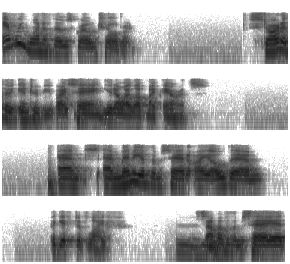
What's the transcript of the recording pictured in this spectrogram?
every one of those grown children started the interview by saying you know i love my parents. And and many of them said i owe them the gift of life some of them said,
